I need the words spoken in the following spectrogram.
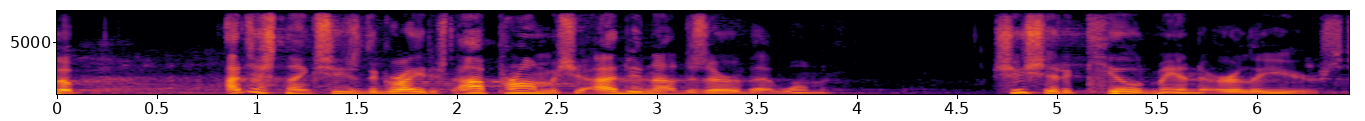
But I just think she's the greatest. I promise you, I do not deserve that woman. She should have killed me in the early years.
